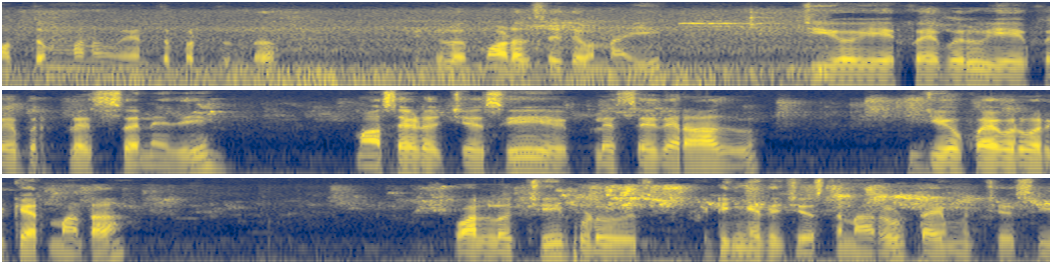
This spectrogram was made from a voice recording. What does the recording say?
మొత్తం మనం ఎంత పడుతుందో. ఇందులో మోడల్స్ అయితే ఉన్నాయి. Jio air fiber air fiber plus అనేది మా సైడ్ వచ్చేసి ప్లస్ అయితే రాదు. జియో ఫైబర్ వరకే అనమాట వాళ్ళు వచ్చి ఇప్పుడు ఫిట్టింగ్ అయితే చేస్తున్నారు. టైం వచ్చేసి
